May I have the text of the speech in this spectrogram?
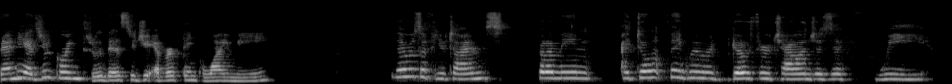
Brandy, as you're going through this, did you ever think, why me? There was a few times, but I mean, I don't think we would go through challenges if we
